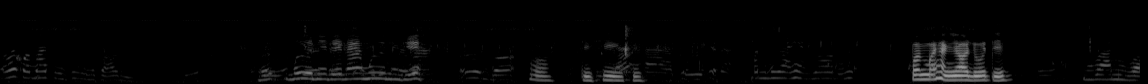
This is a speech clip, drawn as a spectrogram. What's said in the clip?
เออคนมาตีสี่มาเช้านี่ มือมือนี่เด้นะมือนี่เด้โอ้ตีสี่สิมันเมื่อแห้งยอดคนมือแห่งยอดูติเมื่อวานนี่บ่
